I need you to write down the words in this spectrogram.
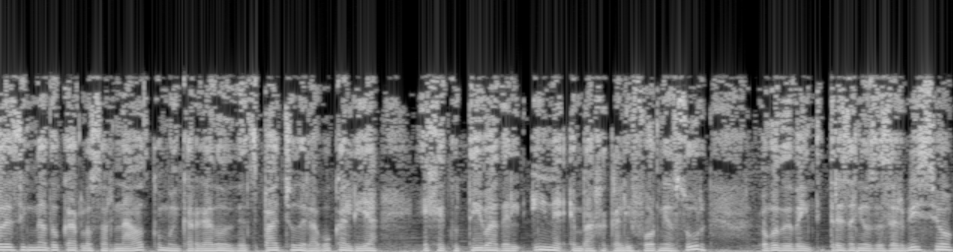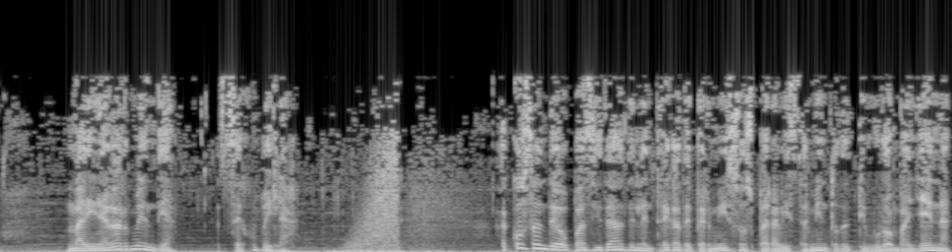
fue designado Carlos Arnaud como encargado de despacho de la vocalía ejecutiva del INE en Baja California Sur. Luego de 23 años de servicio, Marina Garmendia se jubila. Acusan de opacidad en la entrega de permisos para avistamiento de tiburón ballena.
